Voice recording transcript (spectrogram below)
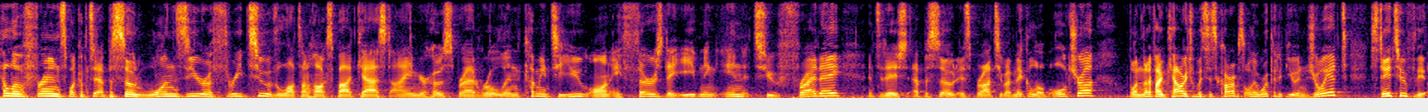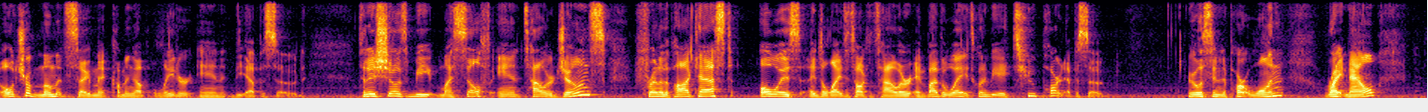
Hello, friends. Welcome to episode 1032 of the Locked on Hawks podcast. I am your host, Brad Rowland, coming to you on a Thursday evening into Friday. And today's episode is brought to you by Michelob Ultra. Well, 95 calories with its carbs, only worth it if you enjoy it. Stay tuned for the Ultra Moment segment coming up later in the episode. Today's show is going to be myself and Tyler Jones, friend of the podcast. Always a delight to talk to Tyler. And by the way, it's going to be a two part episode. You're listening to part one right now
